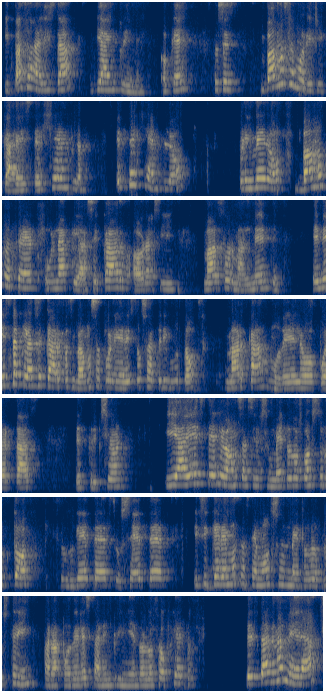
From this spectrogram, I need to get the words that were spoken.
y pasan la lista, ya imprimen, ¿ok? Entonces, vamos a modificar este ejemplo. Este ejemplo, primero vamos a hacer una clase carro, ahora sí, más formalmente. En esta clase carro, pues vamos a poner estos atributos marca, modelo, puertas, descripción. Y a este le vamos a hacer su método constructor, sus getter, su setter. Y si queremos, hacemos un método toString para poder estar imprimiendo los objetos. De tal manera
